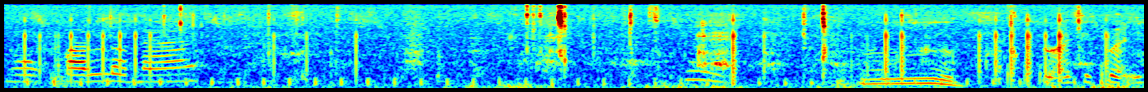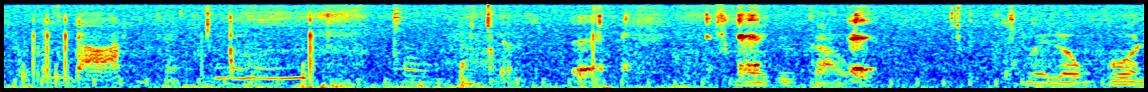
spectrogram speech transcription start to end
เว่าควันแล้วนะ อืม เราจะเปิดเป็นดอทไงคือเก่าเหมือนลงพ่น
